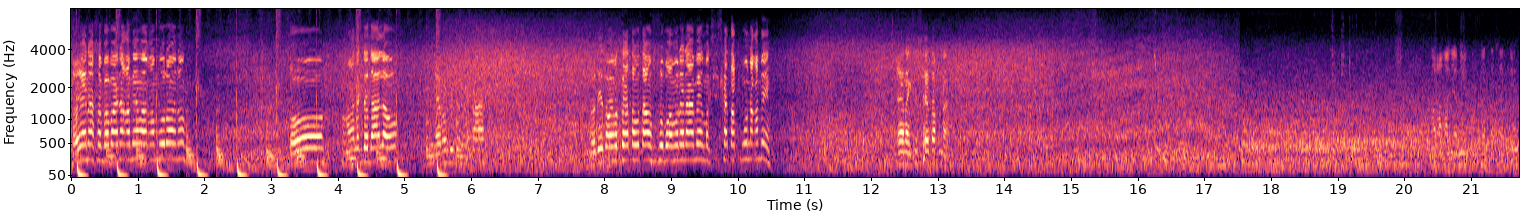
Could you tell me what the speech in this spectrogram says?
So yan, nasa baba na kami mga kamuro, no? So, mga nagdadala, oh. Meron dito sa taas. So dito kami magtataw-taw, susubukan muna namin. Magsiset up muna kami. Ayan, nagsiset up na. Para kanya may pagkatasan din.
